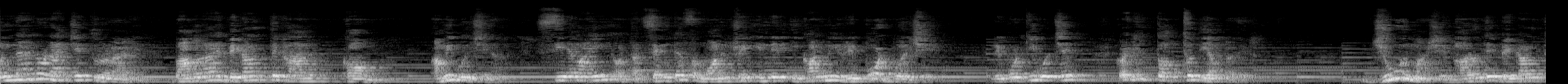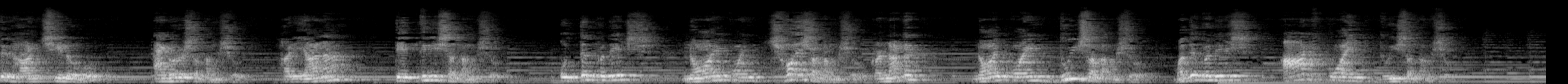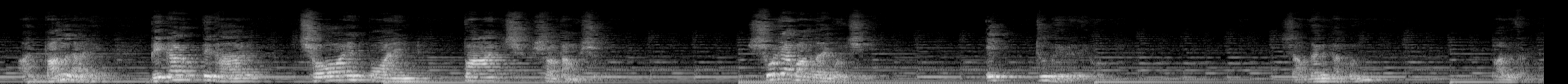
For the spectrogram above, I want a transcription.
অন্যান্য রাজ্যের তুলনায় বাংলায় বেকারত্বের হার কম। আমি বলছি না। সিএমআই অর্থাৎ centre for monitoring Indian economy report বলছে। রিপোর্ট কি বলছে? কয়েকটি তথ্য দিই আপনাদের। জুন মাসে ভারতে বেকারত্বের হার ছিল এগারো শতাংশ, হরিয়ানা তেত্রিশ শতাংশ, উত্তরপ্রদেশ নয় পয়েন্ট ছয় শতাংশ, কর্ণাটক নয় পয়েন্ট দুই শতাংশ, মধ্যপ্রদেশ আট পয়েন্ট দুই শতাংশ। আর বাংলায় বেকারত্বের হার ছয় পয়েন্ট পাঁচ শতাংশ। সোজা বাংলায় বলছি, একটু ভেবে দেখুন। সাবধানে থাকুন, ভালো থাকুন।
